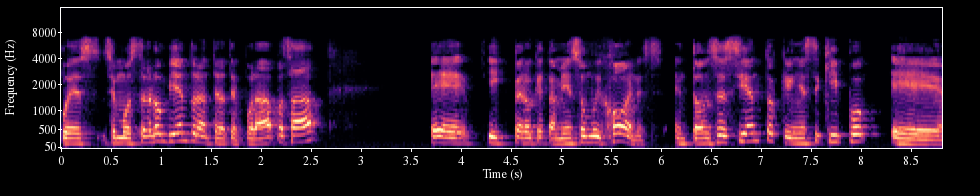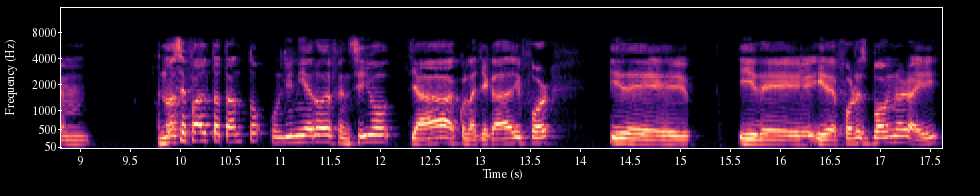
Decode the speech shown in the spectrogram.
pues se mostraron bien durante la temporada pasada, eh, y, pero que también son muy jóvenes. Entonces siento que en este equipo eh, no hace falta tanto un liniero defensivo ya con la llegada de D4 y de, y de, y de Forrest Buckner ahí,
